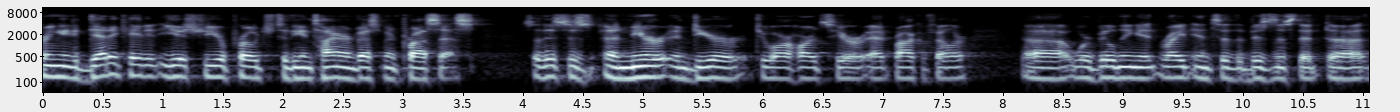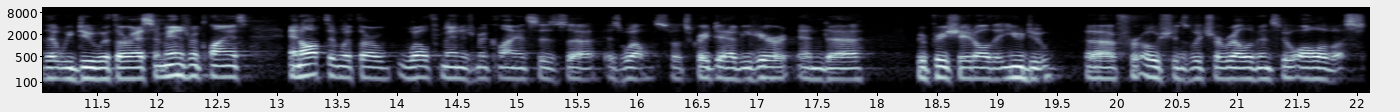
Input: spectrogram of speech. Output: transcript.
bringing a dedicated ESG approach to the entire investment process. So this is uh, near and dear to our hearts here at Rockefeller. Uh, we're building it right into the business that uh, that we do with our asset management clients and often with our wealth management clients as uh, as well. So it's great to have you here, and uh, we appreciate all that you do uh, for oceans, which are relevant to all of us.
